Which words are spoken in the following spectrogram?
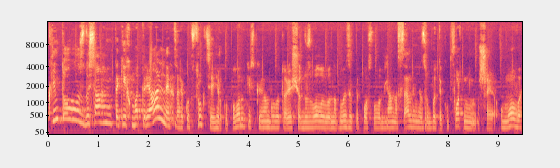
крім того, з досягнень таких матеріальних це реконструкція гіркополонківської амбулаторії, що дозволило наблизити послугу для населення, зробити комфортніші умови,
